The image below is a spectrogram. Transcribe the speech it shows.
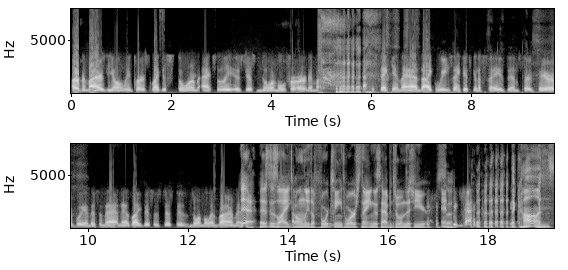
Urban Meyer's the only person. Like this storm actually is just normal for Urban Meyer. I was thinking, man, like we think it's going to phase them so terribly and this and that, and it's like this is just his normal environment. Yeah, this is like only the 14th worst thing that's happened to him this year. So. the Khans,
